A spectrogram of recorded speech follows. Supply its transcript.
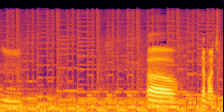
Hmm. Oh, never mind.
